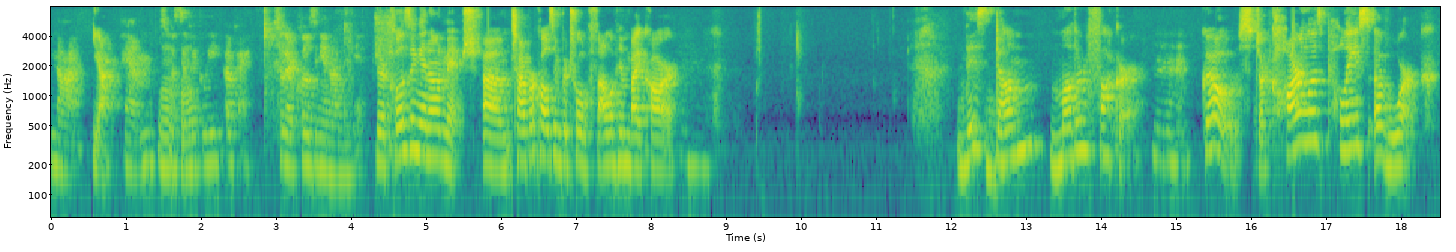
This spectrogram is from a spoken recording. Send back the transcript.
not Yeah, him Mhm. specifically. Okay. So they're closing in on Mitch. they're closing in on Mitch. Um, Chopper calls in patrol to follow him by car. This dumb motherfucker Mhm. goes to Carla's place of work.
